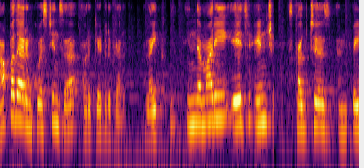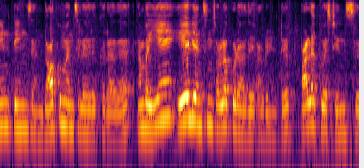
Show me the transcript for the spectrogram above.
நாற்பதாயிரம் கொஸ்டின்ஸை அவர் கேட்டிருக்காரு. லைக் இந்த மாதிரி age ancient sculptures and paintings and டாக்குமெண்ட்ஸில் இருக்கிறத நம்ம ஏன் ஏலியன்ஸ்னு சொல்லக்கூடாது அப்படின்ட்டு பல கொஸ்டின்ஸு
